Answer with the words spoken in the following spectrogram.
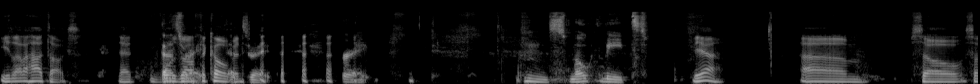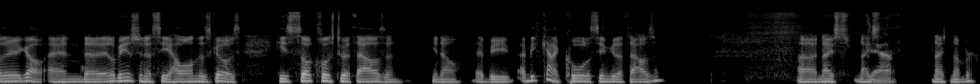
eat a lot of hot dogs. That That's goes off the COVID. That's right. right. Hmm, Smoked meat. Yeah. Um. So so there you go, and uh, it'll be interesting to see how long this goes. He's so close to a thousand. You know, that'd be that'd be kind of cool to see him get a thousand. Uh, nice, nice, Yeah. nice number.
